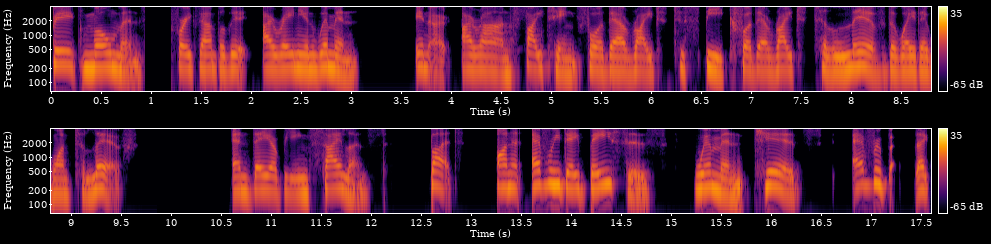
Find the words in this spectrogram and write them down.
big moments. For example, the Iranian women in Iran fighting for their right to speak, for their right to live the way they want to live. And they are being silenced. But on an everyday basis, women, kids, everybody, like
